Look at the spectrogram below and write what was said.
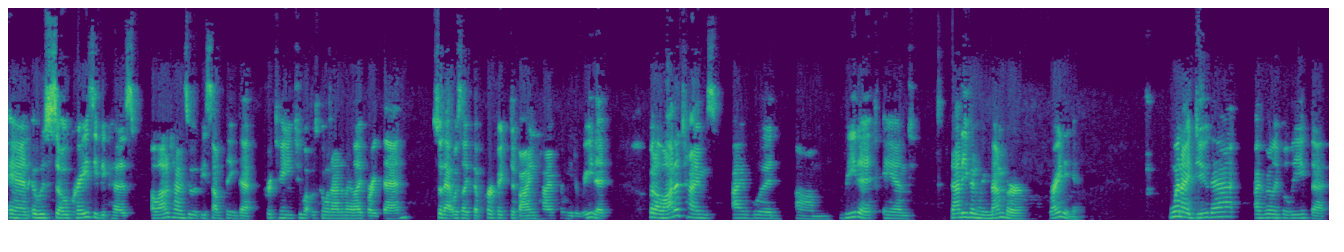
And it was so crazy because a lot of times it would be something that pertained to what was going on in my life right then. So that was like the perfect divine time for me to read it. But a lot of times I would um, read it and not even remember writing it. When I do that, I really believe that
